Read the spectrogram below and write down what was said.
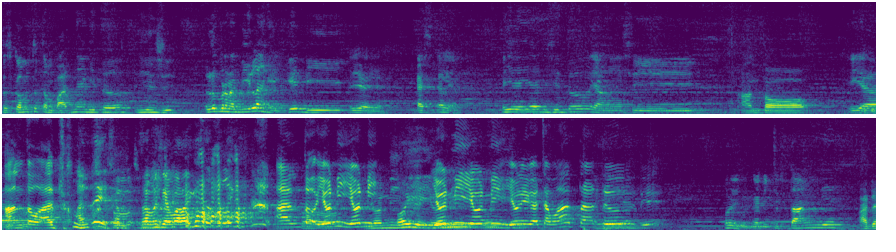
Tuskom tuh tempatnya gitu. iya sih. Lu pernah bilang ya Ge, di iya iya. SL ya? Iya iya di situ yang si Anto. Iya. Anto Anto Anto eh, sama, sama siapa lagi? Satu lagi? Anto Yoni Yoni. Yoni. Oh iya Yoni. Yoni Yoni kacamata Iya, tuh iya. dia. Oh nggak diceritain dia. ada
